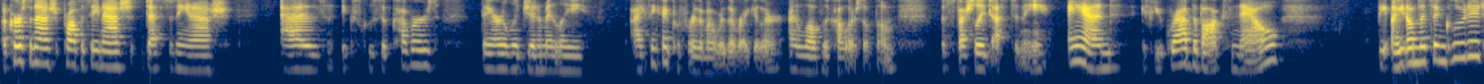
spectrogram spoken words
A Curse in Ash, Prophecy in Ash, Destiny in Ash as exclusive covers, they are legitimately, I think I prefer them over the regular. I love the colors of them, especially Destiny. And if you grab the box now, the item that's included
